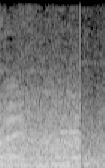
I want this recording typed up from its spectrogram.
right.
